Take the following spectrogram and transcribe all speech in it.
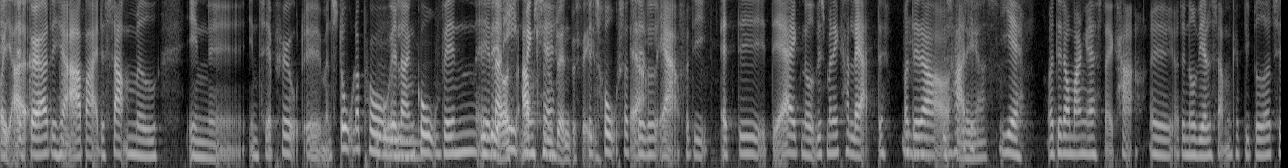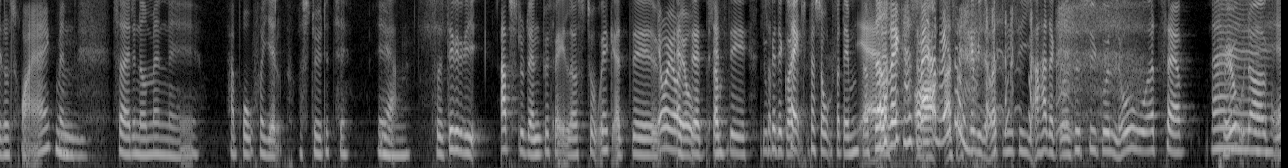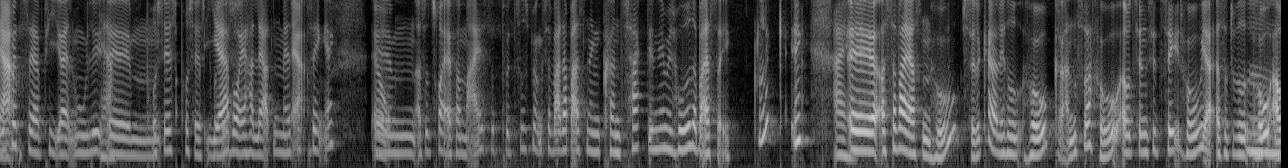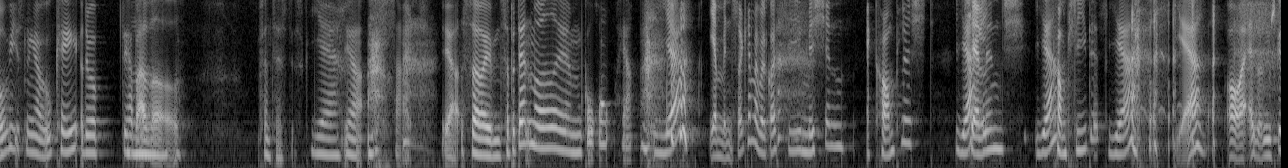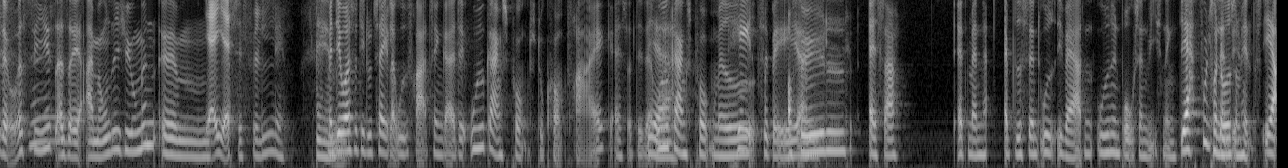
at, jeg- at gøre det her arbejde sammen med en, øh, en terapeut, øh, man stoler på, mm. eller en god ven, vil eller en, man kan anbefale. betro sig Ja. til. Ja, fordi at det, det er ikke noget, hvis man ikke har lært det. Og det, der Mm, det skal har læres. De, ja, og det er der jo mange af os, der ikke har. Øh, og det er noget, vi alle sammen kan blive bedre til, tror jeg. Ikke? Men mm. så er det noget, man øh, har brug for hjælp og støtte til. Ja. Øhm, Så det vil vi absolut anbefale os to, ikke? At, øh, Jo, jo, jo. At, at, Som- at det, nu som kan det godt... talsperson for dem, der stadigvæk har svært og, ved Og så det. skal vi da også lige sige, jeg har da gået til psykolog og terapeuter og Øh, ja. gruppeterapi og alt muligt. Ja. Øhm, Proces, proces, proces. Ja, hvor jeg har lært en masse ja. Ja. ting, ikke? Jo. Øhm, og så tror jeg for mig, så på et tidspunkt, så var der bare sådan en kontakt inde i mit hoved, der bare sagde, klik, ikke? Ej. Øh, og så var jeg sådan, ho, selvkærlighed, ho, grænser, ho, autenticitet, ho, ja, altså du ved, mm. ho, afvisning er okay, og det, var, det har bare været fantastisk. Ja, Ja, sejt. ja så, øhm, så på den måde, øhm, god ro her. Ja, jamen så kan man vel godt sige mission accomplished, Ja. challenge Ja. completed. Ja, ja. Og altså, nu skal det jo også siges, altså, I'm only human. Øhm, Ja, ja, selvfølgelig. øhm, Men det er jo også, fordi du taler ud fra, tænker jeg, det udgangspunkt, du kom fra, ikke? Altså det der Ja. udgangspunkt med Helt tilbage, at ja. føle, altså, at man er blevet sendt ud i verden uden en brugsanvisning. Ja, På noget som helst. Ja.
